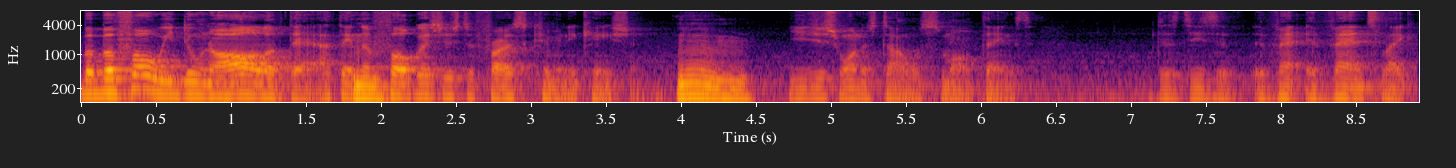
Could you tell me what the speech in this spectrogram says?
But before we do all of that, I think the Mm. focus is to first communication. Mm. You just want to start with small things. There's these event events like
